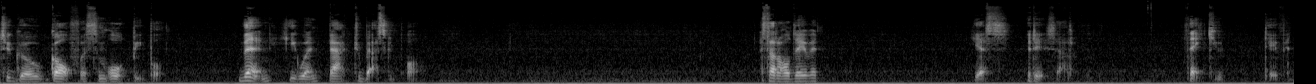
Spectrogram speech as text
to go golf with some old people. Then he went back to basketball. Is that all, David? Yes, it is, Adam. Thank you, David.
